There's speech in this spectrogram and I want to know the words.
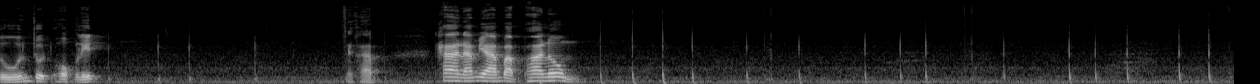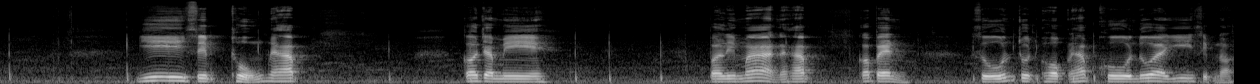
0.6 ลิตร นะครับ ถ้าน้ำยาปรับผ้านุ่ม ยี่สิบถุงนะครับ ก็จะมีปริมาตรนะครับ ก็เป็น 0.6 นะครับ คูณด้วย 20 เนาะ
